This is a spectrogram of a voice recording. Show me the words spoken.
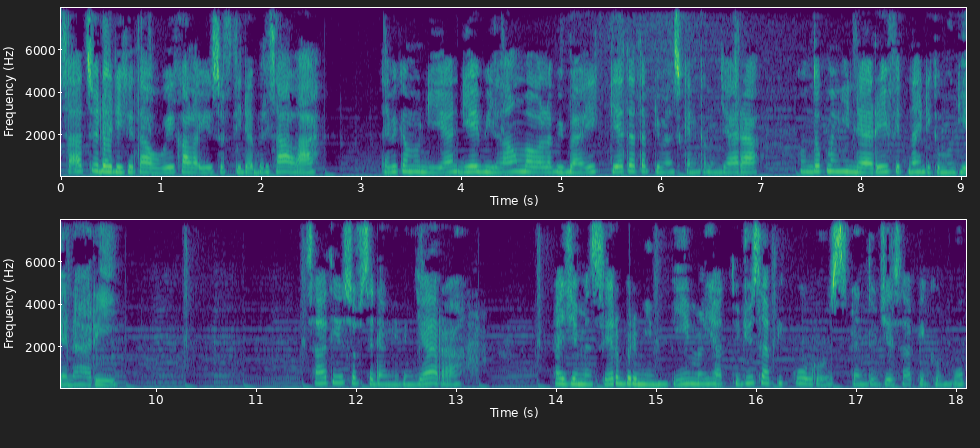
Saat sudah diketahui kalau Yusuf tidak bersalah, tapi kemudian dia bilang bahwa lebih baik dia tetap dimasukkan ke penjara untuk menghindari fitnah di kemudian hari. Saat Yusuf sedang di penjara, Raja Mesir bermimpi melihat tujuh sapi kurus dan tujuh sapi gemuk,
